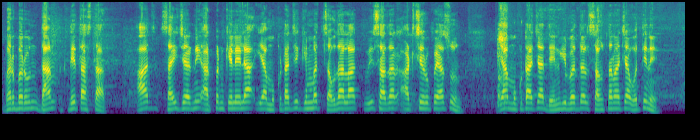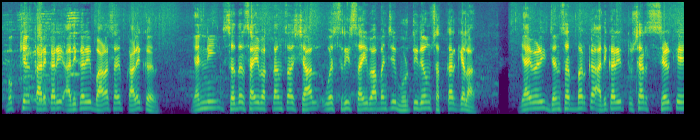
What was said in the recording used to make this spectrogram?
भरभरून दान देत असतात. आज साईचरणी अर्पण केलेल्या या मुकुटाची किंमत चौदा लाख वीस हजार आठशे रुपये असून या मुकुटाच्या देणगीबद्दल संस्थानाच्या वतीने मुख्य कार्यकारी अधिकारी बाळासाहेब काळेकर यांनी सदर साई भक्तांचा शाल व श्री साईबाबांची मूर्ती देऊन सत्कार केला. यावेळी जनसंपर्क अधिकारी तुषार शेळके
